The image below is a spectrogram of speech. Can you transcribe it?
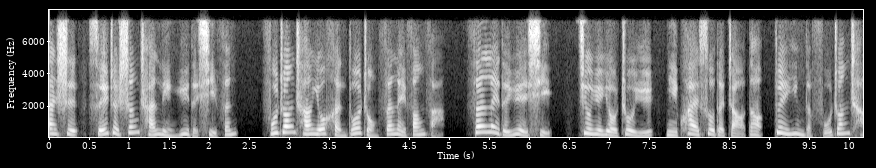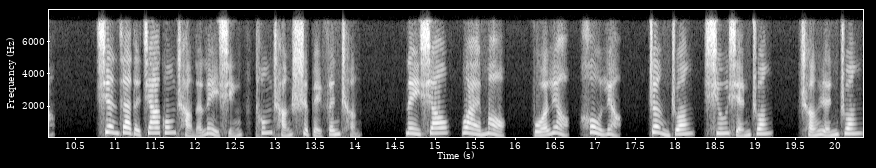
但是随着生产领域的细分，服装厂有很多种分类方法，分类的越细，就越有助于你快速的找到对应的服装厂。现在的加工厂的类型通常是被分成内销、外贸、薄料、厚料、正装、休闲装、成人装、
